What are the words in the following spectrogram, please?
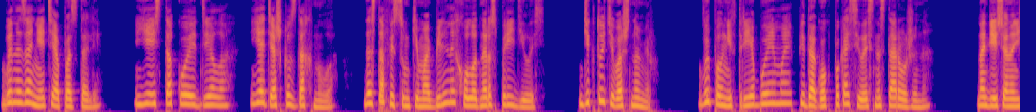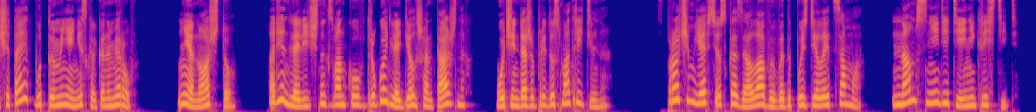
«Вы на занятия опоздали». «Есть такое дело». Я тяжко вздохнула. Достав из сумки мобильный, холодно распорядилась. «Диктуйте ваш номер». Выполнив требуемое, педагог покосилась настороженно. «Надеюсь, она не считает, будто у меня несколько номеров?» «Не, ну а что? Один для личных звонков, другой для дел шантажных. Очень даже предусмотрительно». Впрочем, я все сказала, а выводы пусть делает сама. Нам с ней детей не крестить.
